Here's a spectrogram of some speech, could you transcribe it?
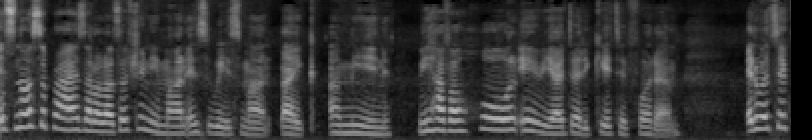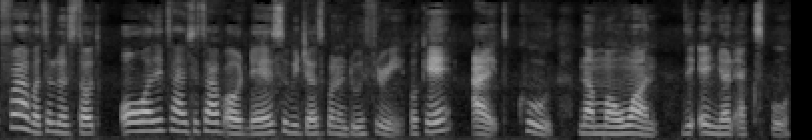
It's no surprise that a lot of Trini man is waste man. Like, I mean, we have a whole area dedicated for them. It would take forever to list out all the types that have out there, so we're just gonna do three, okay? Alright, cool. Number one, the Indian Expo.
